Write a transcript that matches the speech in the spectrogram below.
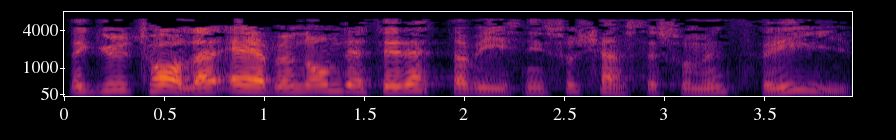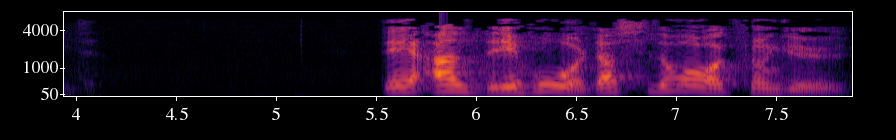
När Gud talar även om det är tillrättavisning så känns det som en frid. Det är aldrig hårda slag från Gud.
